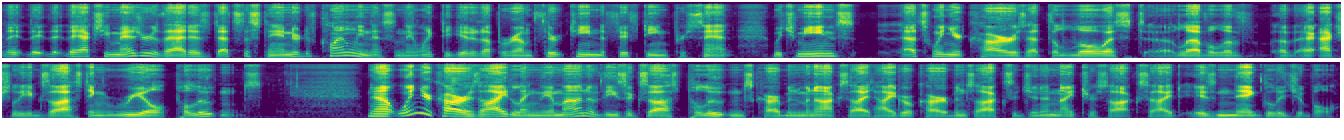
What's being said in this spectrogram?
They, they, they, actually measure that as that's the standard of cleanliness, and they like to get it up around 13 to 15 percent, which means that's when your car is at the lowest uh, level of, of actually exhausting real pollutants. Now, when your car is idling, the amount of these exhaust pollutants, carbon monoxide, hydrocarbons, oxygen, and nitrous oxide, is negligible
